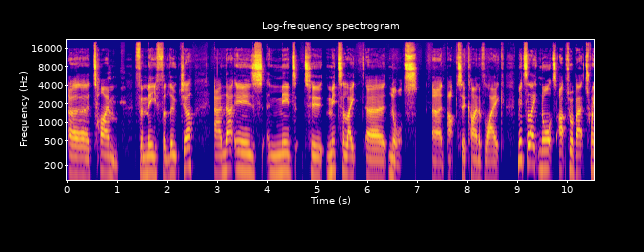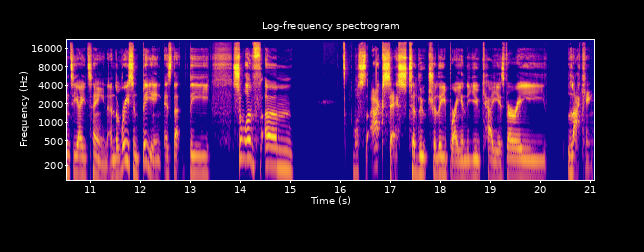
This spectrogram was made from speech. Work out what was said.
uh, time for me for lucha, and that is mid to mid to late uh, noughts. Uh, up to kind of like mid to late noughts up to about 2018 and the reason being is that the sort of um what's the access to lucha libre in the uk is very lacking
